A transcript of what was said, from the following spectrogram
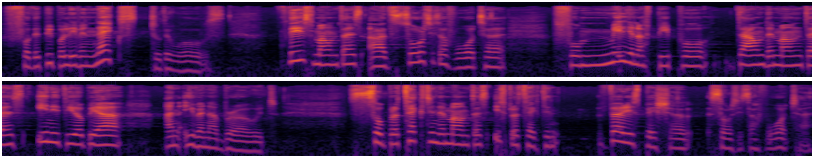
for the people living next to the wolves. These mountains are sources of water for millions of people down the mountains in Ethiopia and even abroad. So protecting the mountains is protecting very special sources of water.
